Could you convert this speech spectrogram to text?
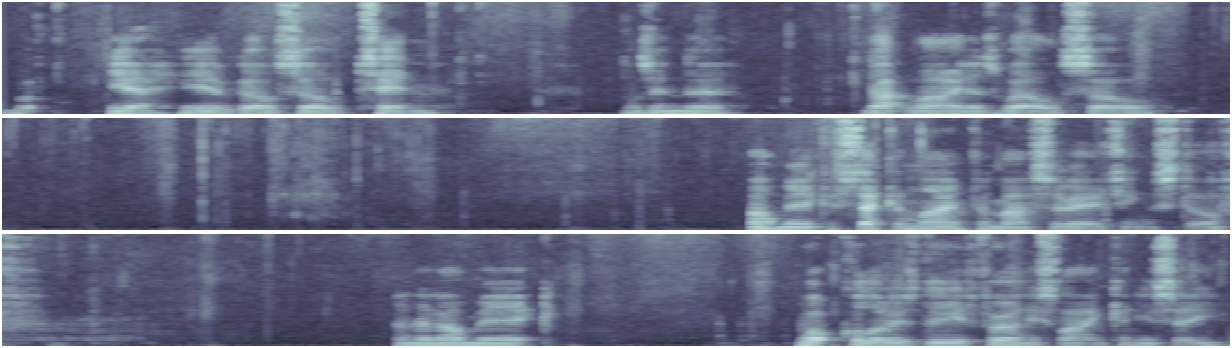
but yeah, here we go. So tin was in the that line as well. So I'll make a second line for macerating stuff, and then I'll make. What colour is the furnace line? Can you see?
